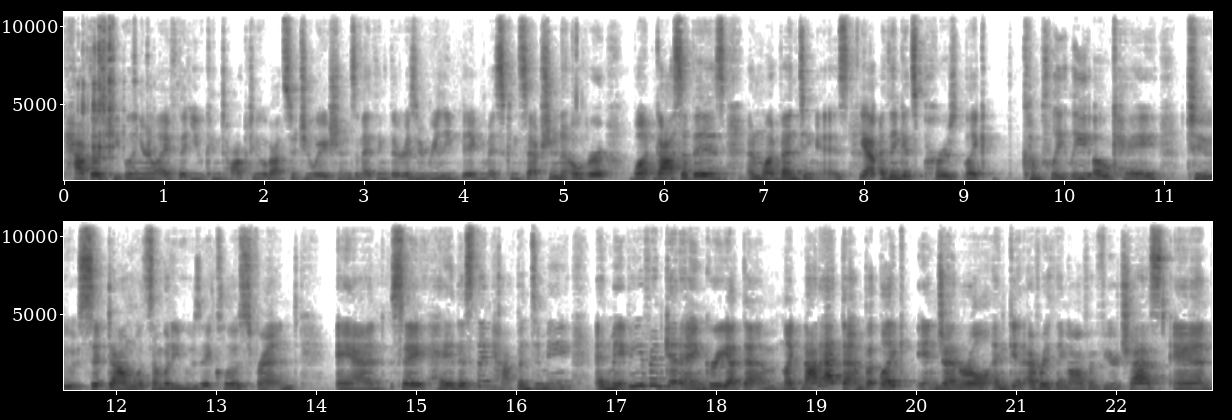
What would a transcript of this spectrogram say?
have those people in your life that you can talk to about situations. And I think there is a really big misconception over what gossip is and what venting is. Yep. I think it's per like completely okay to sit down with somebody who's a close friend and say, "Hey, this thing happened to me," and maybe even get angry at them, like not at them, but like in general and get everything off of your chest and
